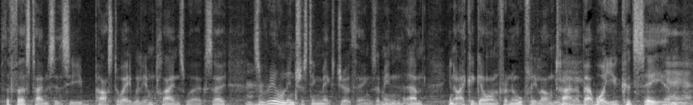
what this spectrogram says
for the first time since he passed away William Klein's work. So uh-huh. it's a real interesting mixture of things. I mean, um, you know, I could go on for an awfully long time yeah. about what you could see, yeah, yeah.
